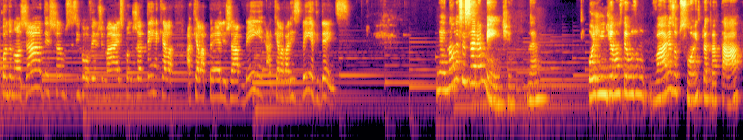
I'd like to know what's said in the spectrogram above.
quando nós já deixamos desenvolver demais, quando já tem aquela, aquela pele já bem, aquela variz bem evidentes? Né, não necessariamente, né? Hoje em dia nós temos um, várias opções para tratar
